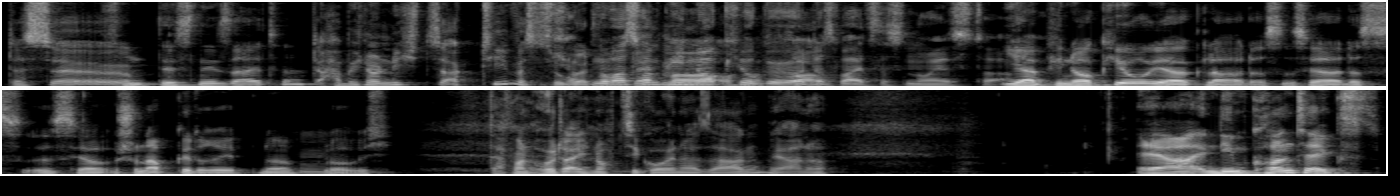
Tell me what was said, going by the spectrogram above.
Das, äh, Von Disney-Seite? Da habe ich noch nichts Aktives zu gehört. Nur was von Pinocchio gehört, das war jetzt das Neueste. Ja, Pinocchio, ja klar, das ist ja, das ist ja schon abgedreht, ne, mhm. glaube ich. Darf man heute eigentlich noch Zigeuner sagen? Ja, ne? Ja, in dem Kontext.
